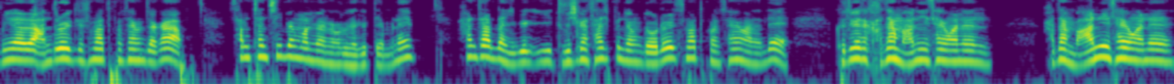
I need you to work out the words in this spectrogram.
우리나라 안드로이드 스마트폰 사용자가 3,700만 명 정도 되기 때문에 한 사람당 200, 이 2시간 40분 정도를 스마트폰을 사용하는데 그 중에서 가장 많이 사용하는 가장 많이 사용하는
